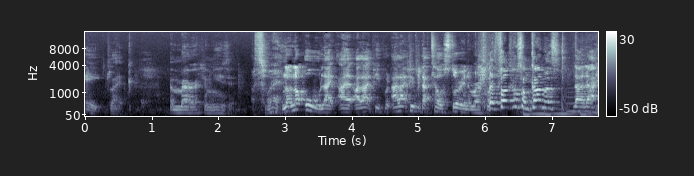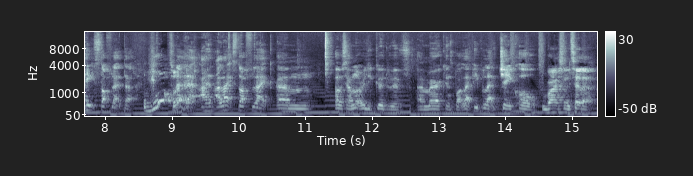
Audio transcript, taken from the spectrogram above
hate like American music. I swear. Not not all. Like I, I like people. I like people that tell a story in America. Let's fuck up some gunners. No, no, I hate stuff like that. What? Like, like, I, I like stuff like um. Obviously, I'm not really good with Americans, but like people like J Cole. Bryson Tiller.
